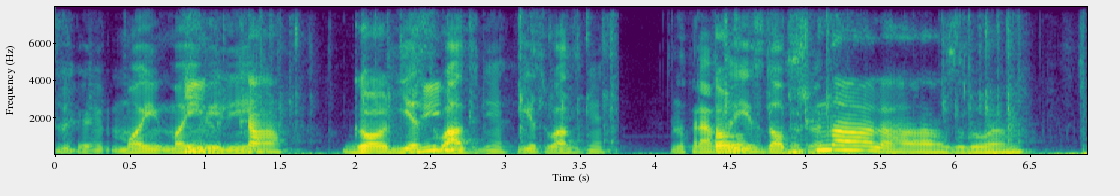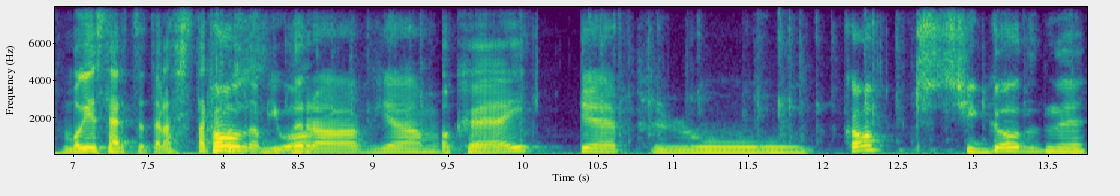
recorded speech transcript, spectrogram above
W Okej, moi, moi mili, kilka godzin. jest ładnie, jest ładnie. Naprawdę, to jest dobrze. Znalazłem. Moje serce teraz tak mocno biło. Pozdrawiam Okej, ciepluko, czcigodny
